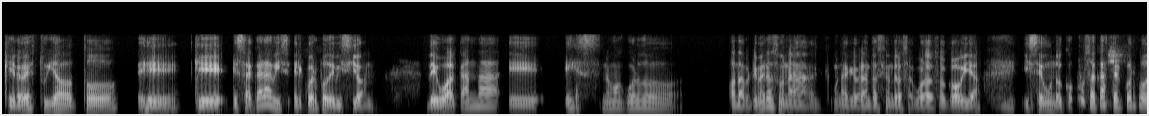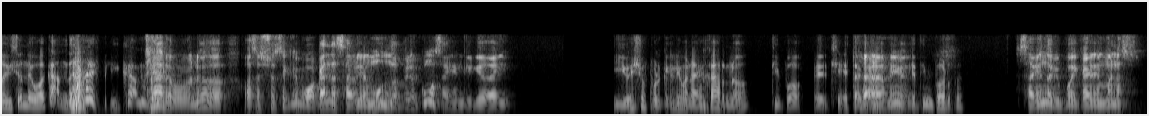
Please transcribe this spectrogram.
que lo he estudiado todo, que sacar el cuerpo de visión de Wakanda es, no me acuerdo, Onda, primero es una, quebrantación de los acuerdos de Sokovia. Y segundo, ¿cómo sacaste el cuerpo de visión de Wakanda? Explícame. Claro, boludo. O sea, yo sé que Wakanda se abrió el mundo, pero ¿cómo sabían que quedó ahí? Y ellos, ¿por qué lo iban a dejar, no? Tipo, eh, che, está claro, amigo. ¿qué te importa? Sabiendo que puede caer en manos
